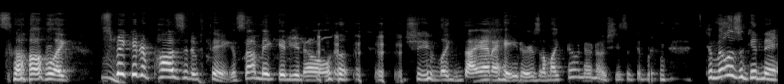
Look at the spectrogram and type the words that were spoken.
So I'm like, hmm. make it a positive thing. It's not making, you know, she like Diana haters. I'm like, no, no, no, she's a good Camilla's a good name.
